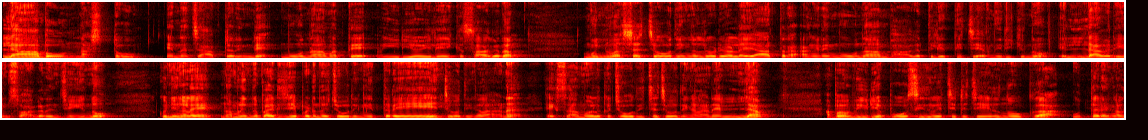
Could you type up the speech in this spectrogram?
ലാഭവും നഷ്ടവും എന്ന ചാപ്റ്ററിന്റെ മൂന്നാമത്തെ വീഡിയോയിലേക്ക് സ്വാഗതം. മുൻവർഷ ചോദ്യങ്ങളിലൂടെയുള്ള യാത്ര അങ്ങനെ മൂന്നാം ഭാഗത്തിൽ എത്തിച്ചേർന്നിരിക്കുന്നു. എല്ലാവരെയും സ്വാഗതം ചെയ്യുന്നു. കുഞ്ഞുങ്ങളെ നമ്മൾ ഇന്ന് പരിചയപ്പെടുന്ന ചോദ്യങ്ങൾ ഇത്രയും ചോദ്യങ്ങളാണ്. എക്സാമുകൾക്ക് ചോദിച്ച ചോദ്യങ്ങളാണ് എല്ലാം. അപ്പോൾ വീഡിയോ പോസ് ചെയ്ത് വെച്ചിട്ട് ചെയ്ത് നോക്കുക. ഉത്തരങ്ങൾ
